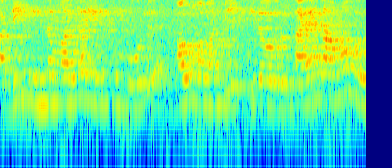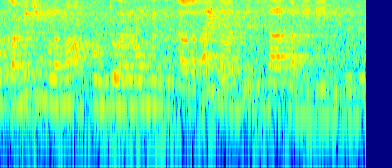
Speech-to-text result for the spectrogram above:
அப்படின்னு இந்த மாதிரிலாம் இருக்கும்போது அவங்க வந்து இதை ஒரு தயங்காமல் ஒரு கமிட்டி மூலமாக கொண்டு வரணுங்கிறதுக்காக தான் இதை வந்து விசா கமிட்டி அப்படிங்கிறது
